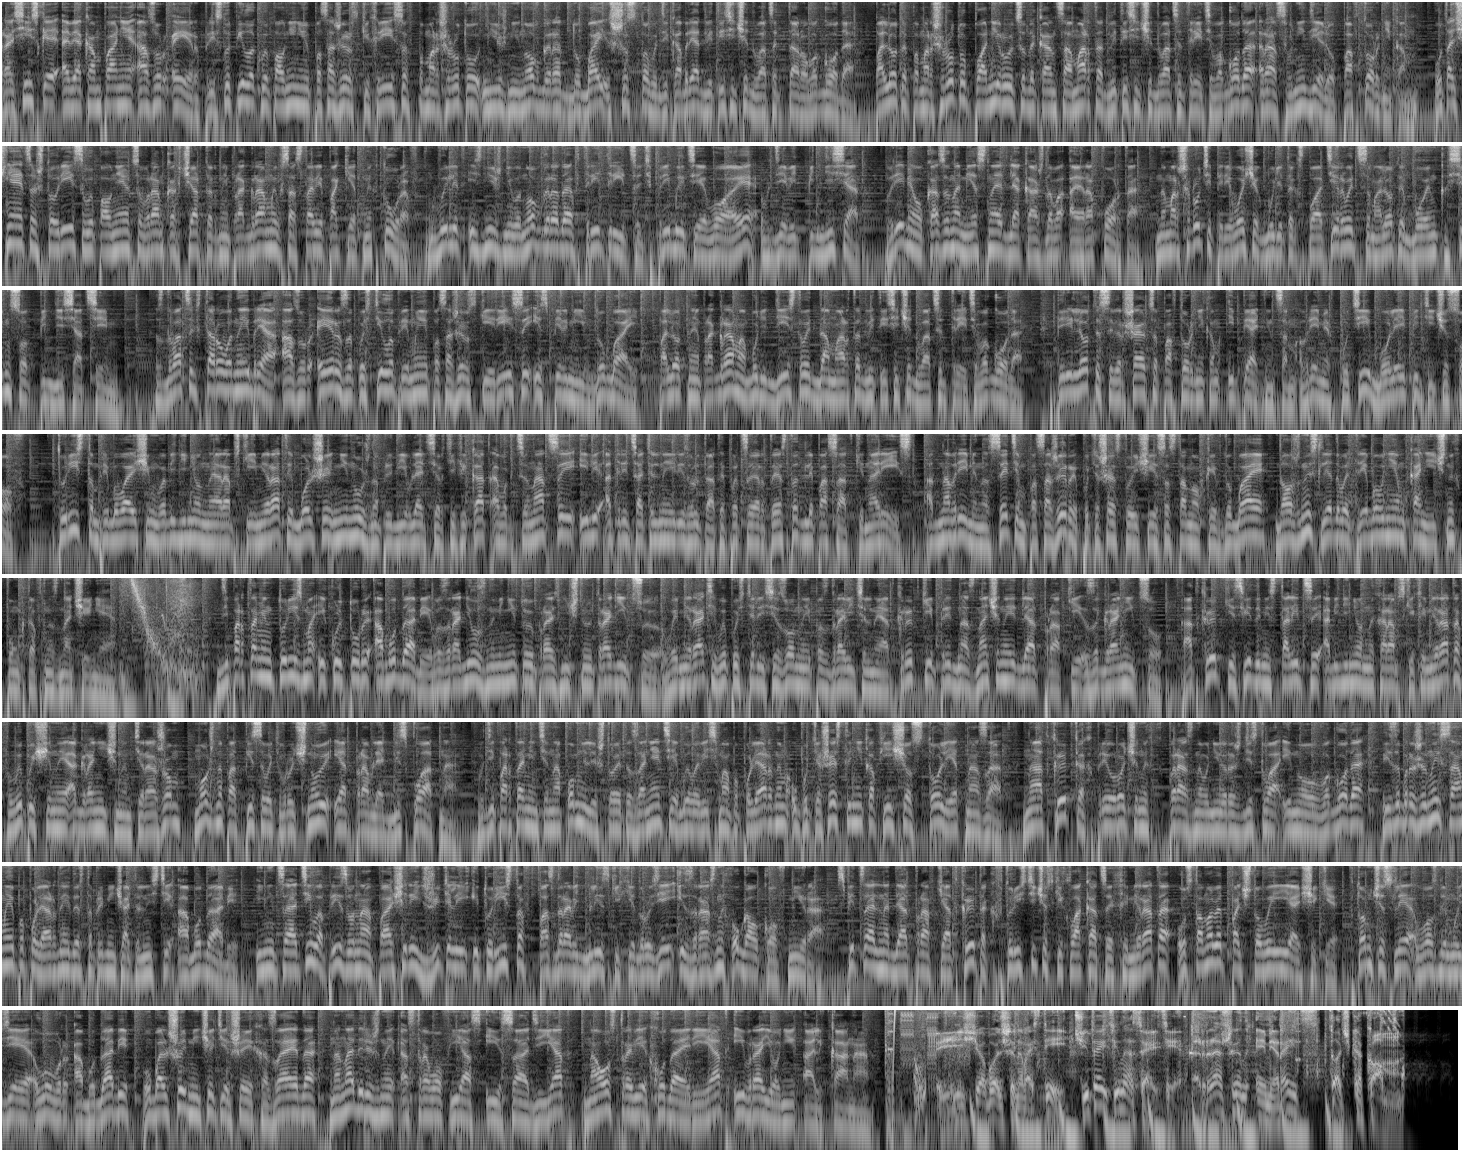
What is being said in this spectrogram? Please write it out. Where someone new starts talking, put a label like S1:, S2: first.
S1: Российская авиакомпания Azur Air приступила к выполнению пассажирских рейсов по маршруту Нижний Новгород-Дубай с 6 декабря 2022 года. Полеты по маршруту планируются до конца марта 2023 года раз в неделю, по вторникам. Уточняется, что рейсы выполняются в рамках чартерной программы в составе пакетных туров. Вылет из Нижнего Новгорода в 3.30, прибытие в ОАЭ в 9.50. Время указано местное для каждого аэропорта. На маршруте перевозчик будет эксплуатировать самолеты Boeing 750 57. С 22 ноября Azur Air запустила прямые пассажирские рейсы из Перми в Дубай. Полетная программа будет действовать до марта 2023 года. Перелеты совершаются по вторникам и пятницам. Время в пути более 5 часов. Туристам, прибывающим в Объединенные Арабские Эмираты, больше не нужно предъявлять сертификат о вакцинации или отрицательные результаты ПЦР-теста для посадки на рейс. Одновременно с этим пассажиры, путешествующие с остановкой в Дубае, должны следовать требованиям конечных пунктов назначения. Департамент туризма и культуры Абу-Даби возродил знаменитую праздничную традицию. В Эмирате выпустили сезонные поздравительные открытки, предназначенные для отправки за границу. Открытки с видами столицы Объединенных Арабских Эмиратов, выпущенные ограниченным тиражом, можно подписывать вручную и отправлять бесплатно. В департаменте напомнили, что это занятие было весьма популярным у путешественников еще сто лет назад. На открытках, приуроченных к празднованию Рождества и Нового года, изображены самые популярные достопримечательности Абу-Даби. Инициатива призвана поощрить жителей и туристов поздравить близких и друзей из разных уголков мира. Специально для отправки открыток в туристических локациях Эмирата установят почтовые ящики, в том числе возле музея Лувр Абу-Даби, у большой мечети шейха Заеда, на набережной островов Яс и Саадият, на острове Худай-Рият и в районе Аль-Кана.
S2: Еще больше новостей читайте на сайте RussianEmirates.com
